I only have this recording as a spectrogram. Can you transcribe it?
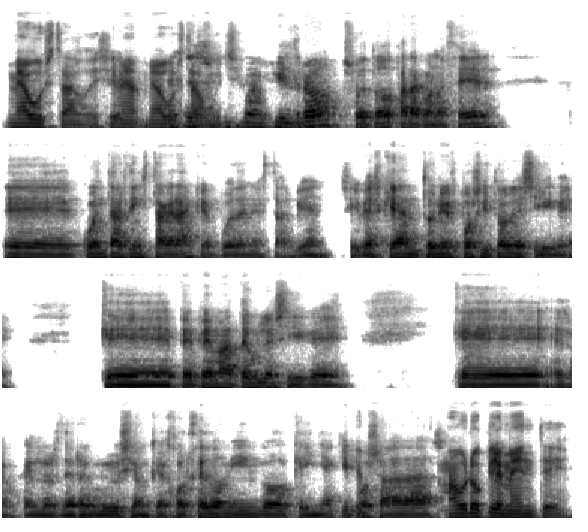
Me ha gustado, ese me ha, gustado mucho. Es un buen filtro, sobre todo para conocer eh, cuentas de Instagram que pueden estar bien. Si ves que Antonio Esposito le sigue, que Pepe Mateu le sigue, que eso, que los de Revolution, que Jorge Domingo, que Iñaki Posadas. Mauro Clemente.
